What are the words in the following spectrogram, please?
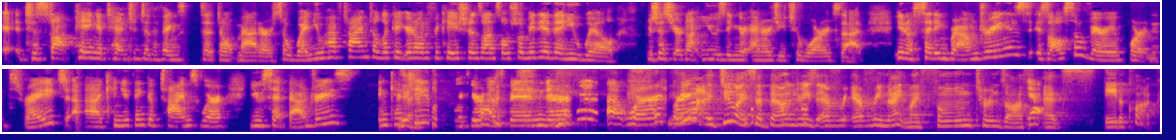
eh, to stop paying attention to the things that don't matter. So when you have time to look at your notifications on social media then you will. It's just you're not using your energy towards that. You know setting boundaries is also very important right? Uh, can you think of times where you set boundaries Nkechi yeah. with your husband or at work right? yeah i do. I set boundaries every every night. My phone turns off yeah. at eight o'clock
